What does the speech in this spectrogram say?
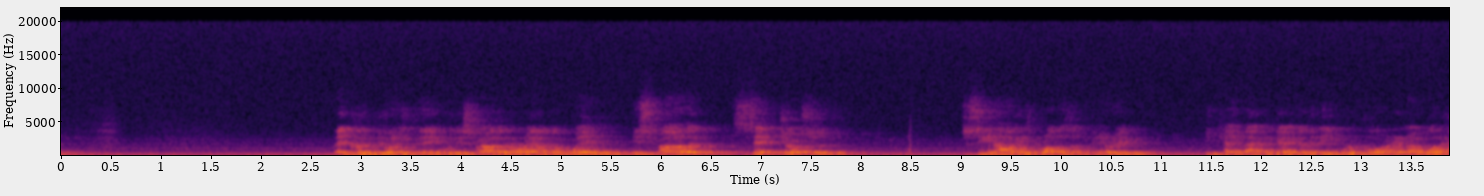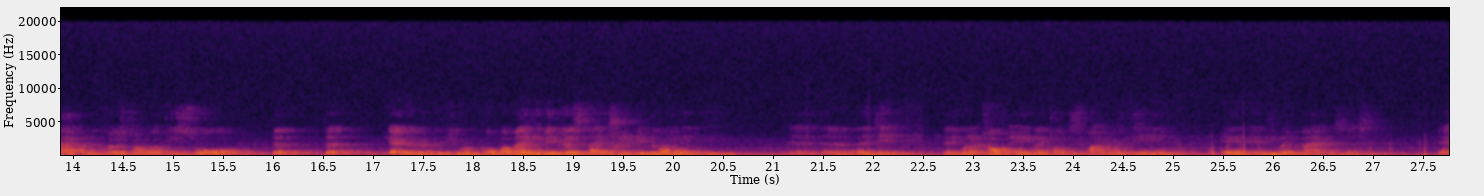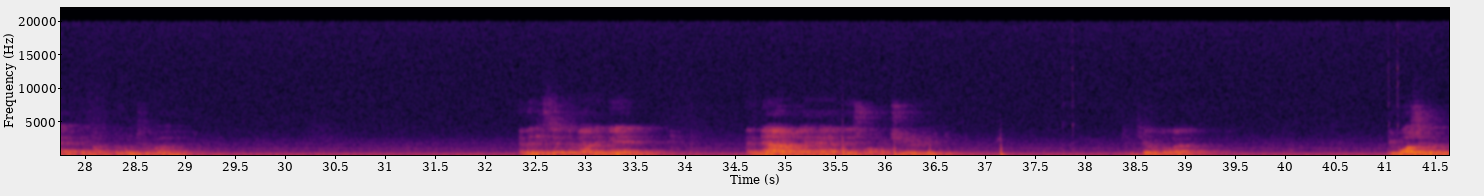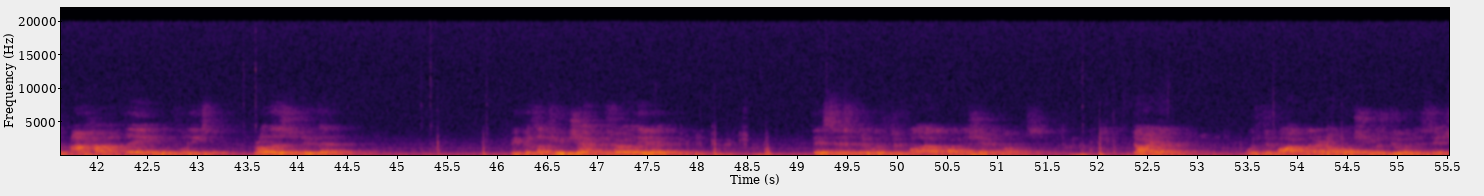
they couldn't do anything with his father around, but when his father sent Joseph to see how his brothers are faring, he came back and gave them an evil report. I don't know what happened the first time, what he saw that, that gave them an evil report, but maybe because they treated him the way they, uh, uh, they did. They didn't want to talk to him, they talked spitefully to him, and, and he went back and says, Dad, you're not doing too well. Again.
